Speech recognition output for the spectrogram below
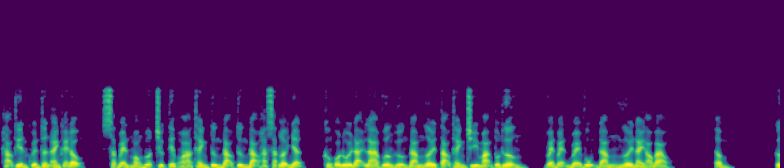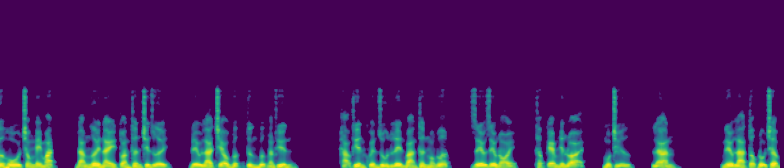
Hạo Thiên khuyển thân ảnh khẽ động, sắc bén móng nuốt trực tiếp hóa thành từng đạo từng đạo hắc sắc lợi nhận, không có đối đại la vương hướng đám người tạo thành chí mạng tổn thương, vẹn vẹn bẻ vụn đám người này háo bảo. Ẩm. Cơ hồ trong nháy mắt, đám người này toàn thân trên dưới, đều là treo bước từng bước ngăn phiến. Hạo Thiên khuyển run lên bản thân móng đuốt, rêu rêu nói, thấp kém nhân loại, một chữ, lan. Nếu là tốc độ chậm,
